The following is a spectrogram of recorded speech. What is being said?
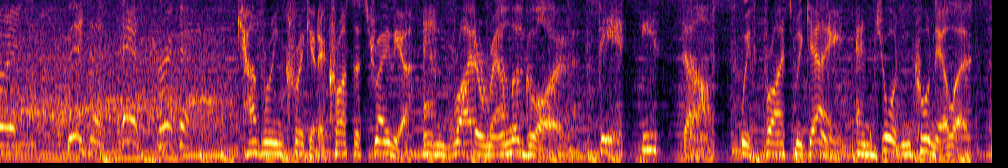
on their feet. This is Test cricket. Covering cricket across Australia and right around the globe. This is Stumps with Bryce McGain and Jordan Kounelis.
